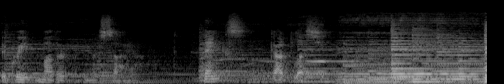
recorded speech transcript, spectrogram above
the great Mother of the Messiah. Thanks. God bless you.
